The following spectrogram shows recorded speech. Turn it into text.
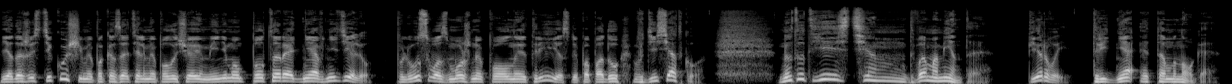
я даже с текущими показателями получаю минимум полтора дня в неделю, плюс, возможно, полные три, если попаду в десятку. Но тут есть эм, два момента. Первый — три дня — это много.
